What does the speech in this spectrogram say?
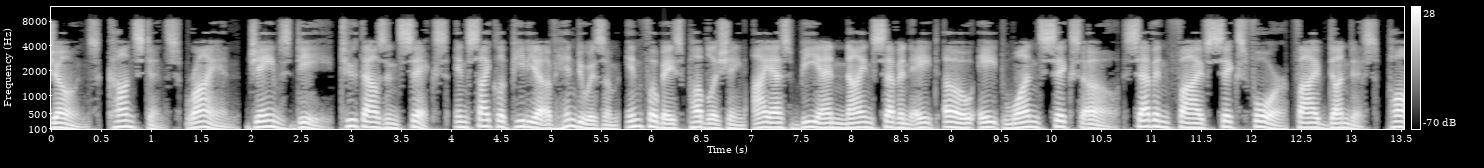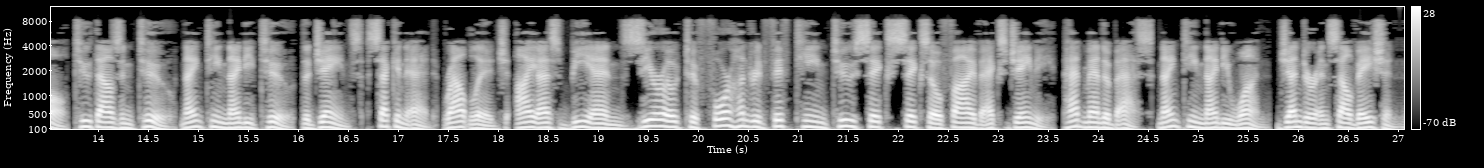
Jones, Constance, Ryan, James D. 2006, Encyclopedia of Hinduism, Infobase Publishing, ISBN 978 0 816 860-7564-5 Dundas, Paul 2002 1992, The Jains 2nd ed., Routledge, ISBN 0-415-26605 X Jaini, Padmanabh S. 1991, Gender and Salvation,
